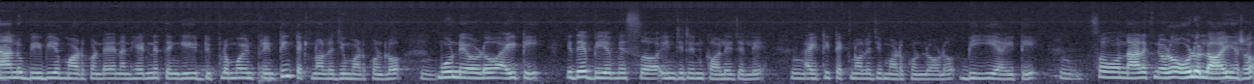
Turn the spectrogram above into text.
ನಾನು ಬಿ ಬಿ ಎಂ ಮಾಡ್ಕೊಂಡೆ ನನ್ನ ಹೆಣ್ಣೆ ತಂಗಿ ಡಿಪ್ಲೊಮೊ ಇನ್ ಪ್ರಿಂಟಿಂಗ್ ಟೆಕ್ನಾಲಜಿ ಮಾಡ್ಕೊಂಡ್ಲು ಮೂರನೇವಳು ಐ ಟಿ ಇದೇ ಬಿ ಎಂ ಎಸ್ ಇಂಜಿನಿಯರಿಂಗ್ ಕಾಲೇಜಲ್ಲಿ ಐ ಟಿ ಟೆಕ್ನಾಲಜಿ ಮಾಡ್ಕೊಂಡ್ಳು ಅವಳು B E I T so ನಾಲ್ಕನೇವಳು ಅವಳು ಲಾಯರು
